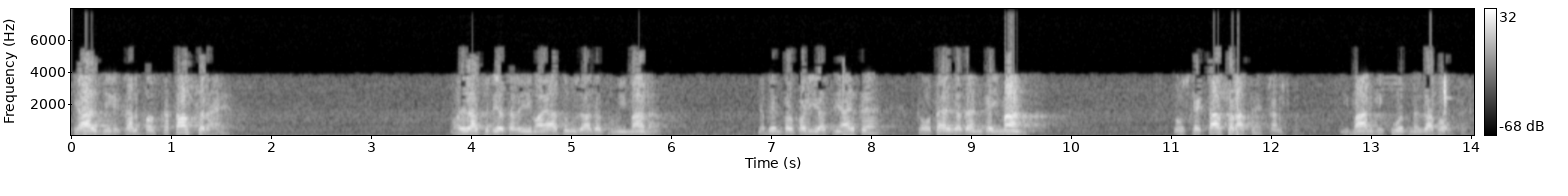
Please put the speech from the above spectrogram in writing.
کہ آدمی کے کل پر اس کا تاثر ہے۔ اور تعلیم آیا تو زیادہ تم ایمان جب ان پر پڑھی جاتی ہیں آیتیں تو ہوتا ہے زیادہ ان کا ایمان۔ تو اس کا ایک تاثر آتا ہے کل پر۔ ایمان کی قوت میں اضافہ ہوتا ہے۔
